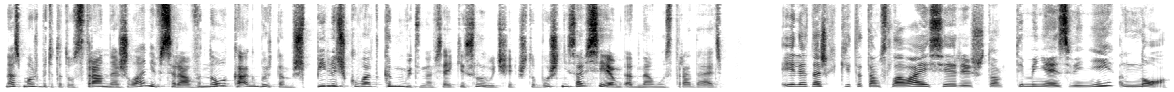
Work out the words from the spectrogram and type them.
у нас может быть вот это вот странное желание все равно как бы там шпилечку воткнуть на всякий случай, чтобы уж не совсем одному страдать. Или, знаешь, какие-то там слова из серии, что ты меня извини, но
